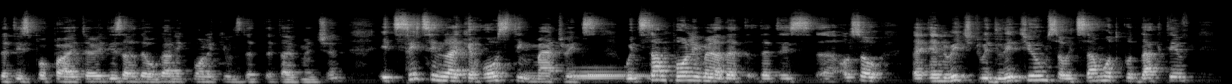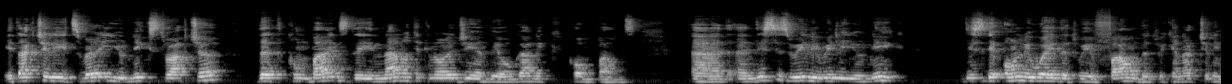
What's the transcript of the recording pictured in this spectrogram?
that is proprietary. These are the organic molecules that, that I've mentioned. It sits in like a hosting matrix with some polymer that, that is uh, also uh, enriched with lithium. So it's somewhat conductive. It actually, it's very unique structure that combines the nanotechnology and the organic compounds. And, and this is really, really unique. This is the only way that we have found that we can actually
